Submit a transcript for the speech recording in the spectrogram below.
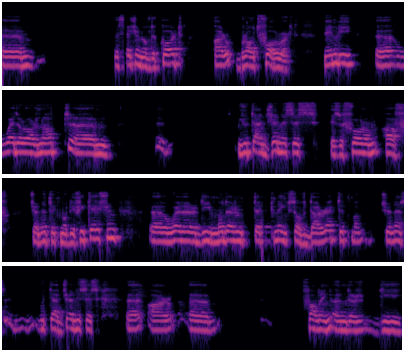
um, decision of the court are brought forward, namely uh, whether or not um, mutagenesis is a form of genetic modification, uh, whether the modern techniques of directed mutagenesis uh, are uh, falling under the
